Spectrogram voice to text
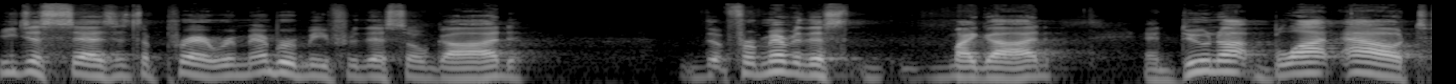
he just says, It's a prayer. Remember me for this, O God. For remember this, my God and do not blot out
